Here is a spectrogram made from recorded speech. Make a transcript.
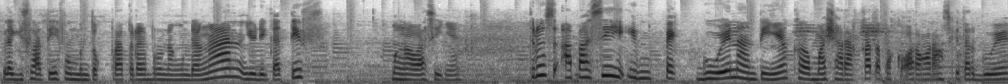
Legislatif membentuk peraturan perundang-undangan yudikatif mengawasinya terus apa sih impact gue nantinya ke masyarakat atau ke orang-orang sekitar gue?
